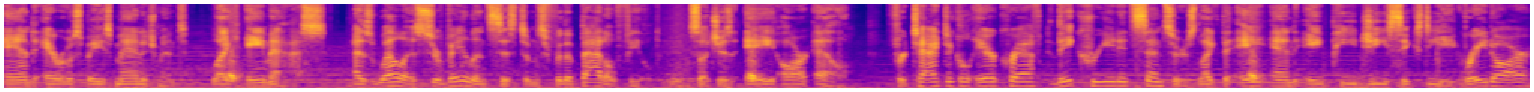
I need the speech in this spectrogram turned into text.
and aerospace management, like AMAS, as well as surveillance systems for the battlefield, such as ARL. For tactical aircraft, they created sensors like the AN/APG-68 radar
